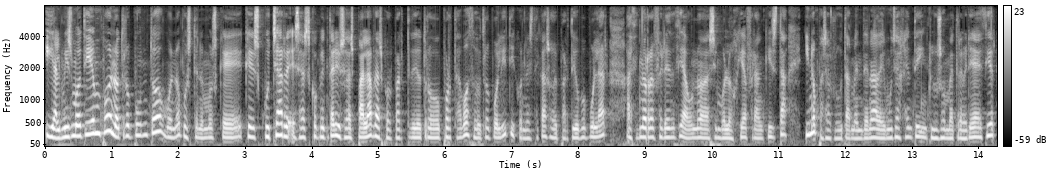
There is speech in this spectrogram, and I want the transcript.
Y al mismo tiempo, en otro punto, bueno, pues tenemos que, escuchar esos comentarios, esas palabras por parte de otro portavoz o de otro político, en este caso del Partido Popular, haciendo referencia a una simbología franquista y no pasa absolutamente nada. Y mucha gente, incluso me atrevería a decir,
